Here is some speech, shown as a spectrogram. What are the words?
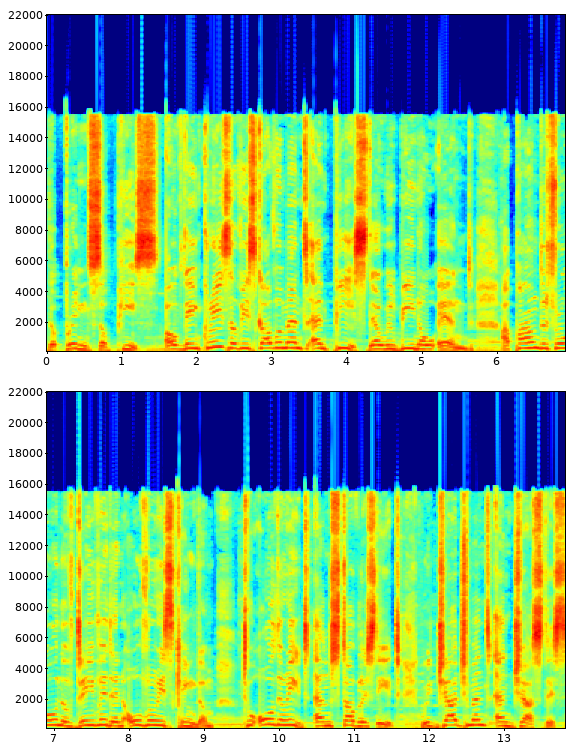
the Prince of Peace. Of the increase of his government and peace there will be no end, upon the throne of David and over his kingdom, to order it and establish it with judgment and justice.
